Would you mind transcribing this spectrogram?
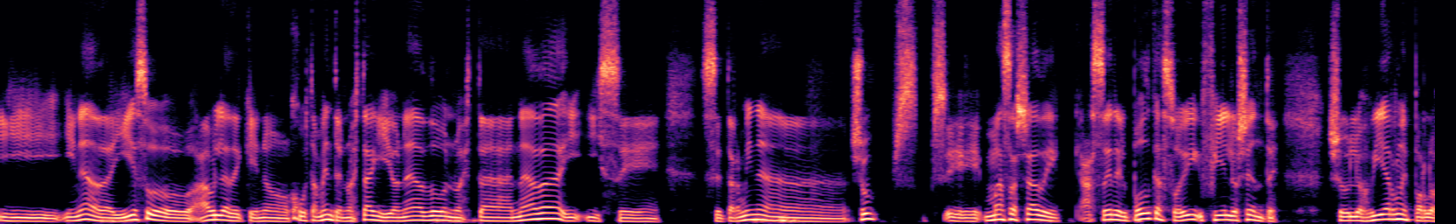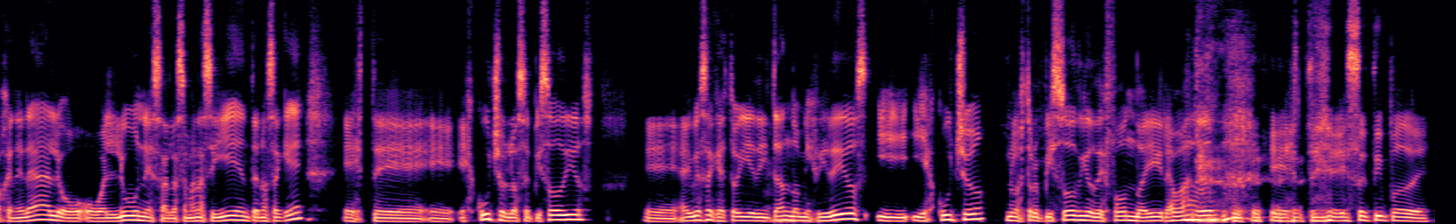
Y, nada, y eso habla de que no, justamente no está guionado, no está nada, y, se, se, termina. Yo, más allá de hacer el podcast, soy fiel oyente. Yo los viernes, por lo general, o, el lunes a la semana siguiente, no sé qué, este, eh, escucho los episodios. Eh, hay veces que estoy editando mis videos y, escucho nuestro episodio de fondo ahí grabado, este, ese tipo de,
